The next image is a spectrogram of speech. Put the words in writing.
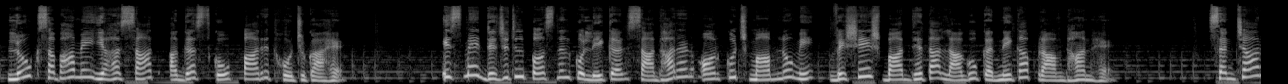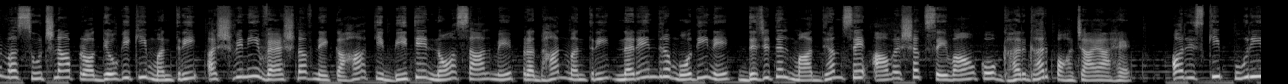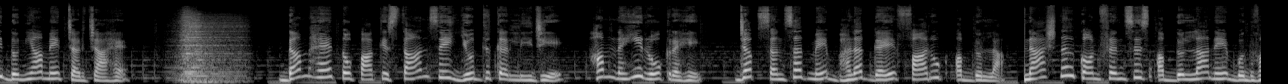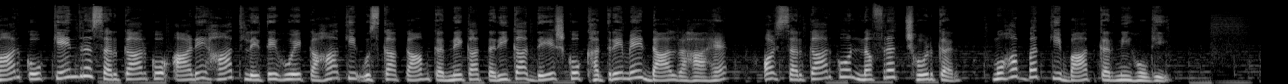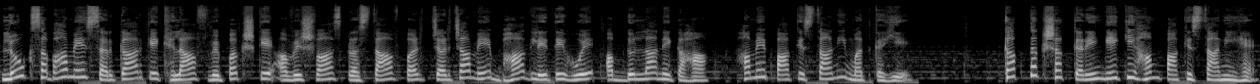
लोकसभा में यह 7 अगस्त को पारित हो चुका है। इसमें डिजिटल पर्सनल को लेकर साधारण और कुछ मामलों में विशेष बाध्यता लागू करने का प्रावधान है। संचार व सूचना प्रौद्योगिकी मंत्री अश्विनी वैष्णव ने कहा कि बीते नौ साल में प्रधानमंत्री नरेंद्र मोदी ने डिजिटल माध्यम से आवश्यक सेवाओं को घर घर पहुँचाया है और इसकी पूरी दुनिया में चर्चा है। दम है तो पाकिस्तान से युद्ध कर लीजिए, हम नहीं रोक रहे। जब संसद में भड़क गए फारूक अब्दुल्ला। नेशनल कॉन्फ्रेंसिस अब्दुल्ला ने बुधवार को केंद्र सरकार को आड़े हाथ लेते हुए कहा कि उसका काम करने का तरीका देश को खतरे में डाल रहा है और सरकार को नफरत छोड़कर मोहब्बत की बात करनी होगी। लोकसभा में सरकार के खिलाफ विपक्ष के अविश्वास प्रस्ताव पर चर्चा में भाग लेते हुए अब्दुल्ला ने कहा, हमें पाकिस्तानी मत कहिए। कब तक शक करेंगे कि हम पाकिस्तानी हैं?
